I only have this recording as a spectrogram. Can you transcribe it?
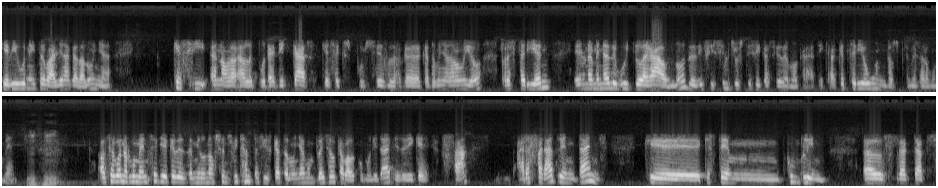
que viuen i treballen a Catalunya que si en l'hipotètic cas que s'expulsés la eh, Catalunya de la Unió restarien en una mena de buit legal, no? de difícil justificació democràtica. Aquest seria un dels primers arguments. Mhm. El segon argument seria que des de 1986 Catalunya compleix el cabal comunitari, és a dir, que fa, ara farà 30 anys que, que estem complint els tractats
